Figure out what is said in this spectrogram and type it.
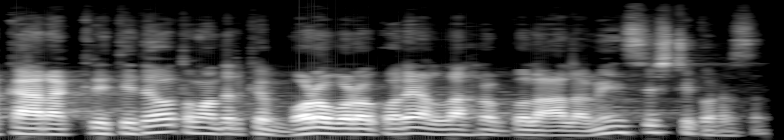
আকার আকৃতিতেও তোমাদেরকে বড় বড় করে আল্লাহ রব্বুল আলমিন সৃষ্টি করেছেন।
